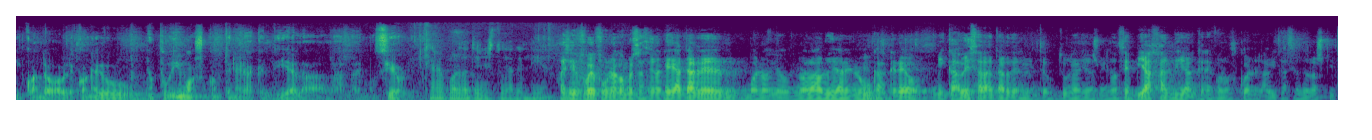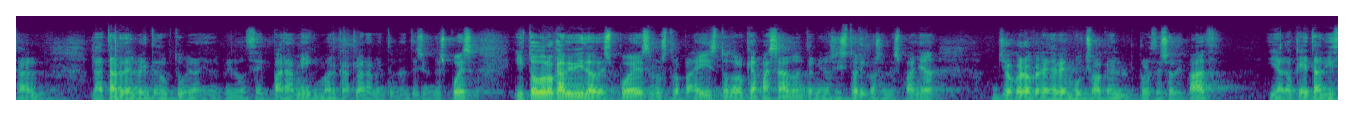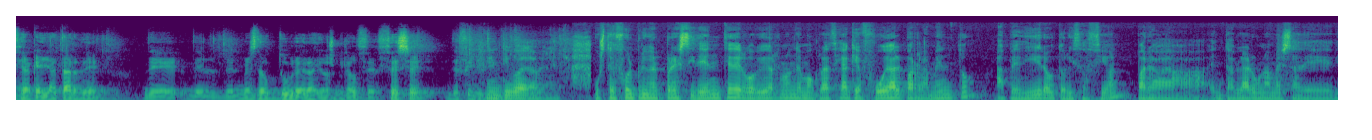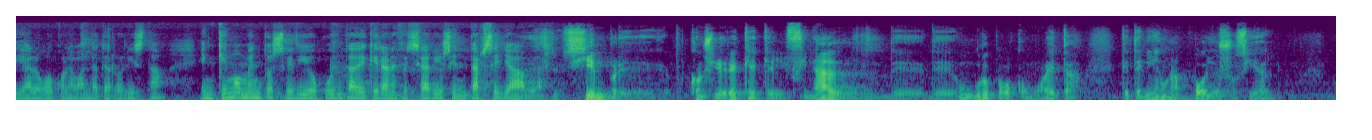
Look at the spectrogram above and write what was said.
Y cuando hablé con Edu, no pudimos contener aquel día la, emoción. ¿Qué recuerdo tienes tú de aquel día? Así fue, fue una conversación aquella tarde, bueno, yo no la olvidaré nunca, creo. Mi cabeza la tarde del 20 de octubre del año 2011 viaja al día en que le conozco en la habitación del hospital. La tarde del 20 de octubre del año 2011 para mí marca claramente un antes y un después. Y todo lo que ha vivido después en nuestro país, todo lo que ha pasado en términos históricos en España, yo creo que le debe mucho a aquel proceso de paz y a lo que ETA dice aquella tarde del, mes de octubre del año 2011. Cese definitivo. definitivo de la violencia. Usted fue el primer presidente del gobierno en democracia que fue al Parlamento a pedir autorización para entablar una mesa de diálogo con la banda terrorista. ¿En qué momento se dio cuenta de que era necesario sentarse ya a hablar? Siempre consideré que, que el final de, de un grupo como ETA, que tenía un apoyo social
